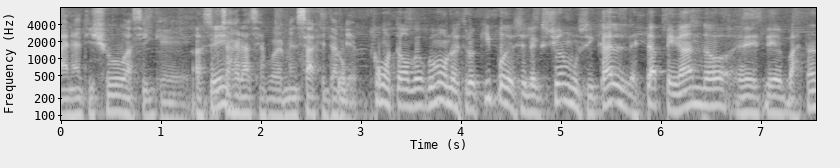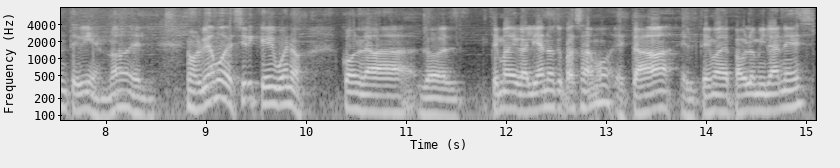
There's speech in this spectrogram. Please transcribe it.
Anati Yu, así que ¿Ah, sí? muchas gracias por el mensaje también. ¿Cómo, estamos, cómo nuestro equipo de selección musical está pegando este, bastante bien? ¿no? El- nos olvidamos de decir que, bueno, con la, lo- el tema de Galeano que pasamos, estaba el tema de Pablo Milanés,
